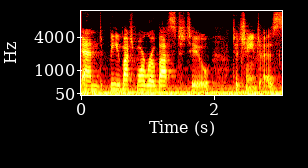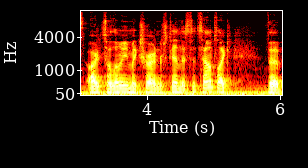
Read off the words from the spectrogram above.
and be much more robust to to changes. All right, so let me make sure I understand this. It sounds like the,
